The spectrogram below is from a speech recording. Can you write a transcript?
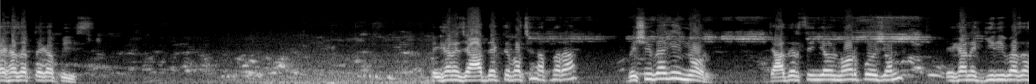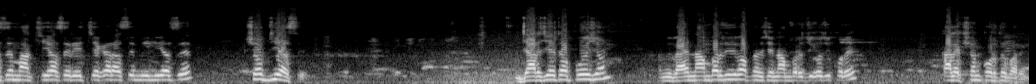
এক হাজার টাকা পিস এখানে যা দেখতে পাচ্ছেন আপনারা বেশিরভাগই নর। যাদের সিঙ্গেল নর প্রয়োজন এখানে গিরিবাজ আছে মাছি আছে রেড চেকার আছে মিলি আছে সবজি আছে। যার যেটা প্রয়োজন আমি ভাইয়ের নাম্বার দিয়ে দেবো আপনারা সেই নাম্বারে যোগাযোগ করে কালেকশন করতে পারেন।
